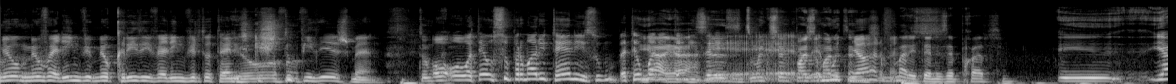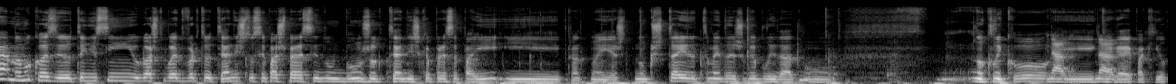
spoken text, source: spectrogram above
meu, meu velhinho, meu querido e velhinho Virtua Ténis, Eu- que estupidez, man. Tô- Ou, ou até o Super Mario Ténis, o- até o Yeah, Mario yeah. Ténis Eu é, também gostei mais do é Mario muito Tennis. melhor, man. Mario Ténis é porrar, sim. E. Yeah, a mesma coisa, eu tenho assim, eu gosto bem de Virtua Tennis, estou sempre à espera assim, de um bom jogo de ténis que apareça para aí e pronto, não é este. Não gostei também da jogabilidade, não, não clicou Nada, e nada. caguei para aquilo.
